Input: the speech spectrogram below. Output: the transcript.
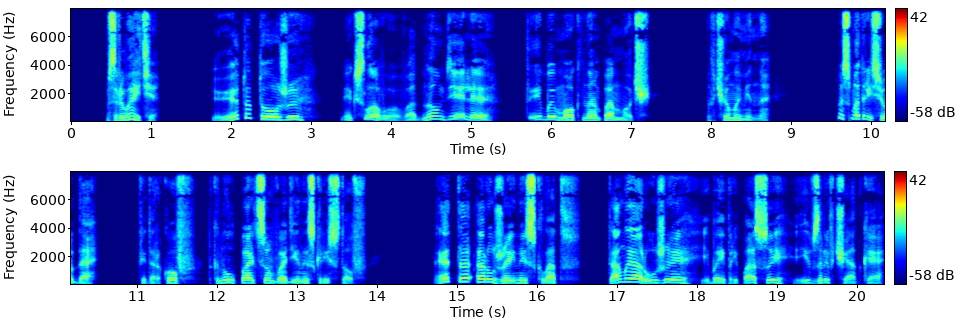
— Взрываете? — Это тоже. И, к слову, в одном деле ты бы мог нам помочь. — В чем именно? — Посмотри сюда. Федорков ткнул пальцем в один из крестов. — Это оружейный склад. Там и оружие, и боеприпасы, и взрывчатка.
